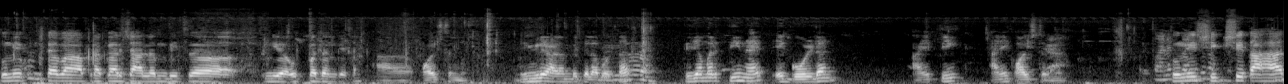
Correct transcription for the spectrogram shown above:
तुम्ही कोणत्या बा- प्रकारच्या अलंबीचं नि- उत्पादन घेता? ऑइस्टर मशरूम ढिंगरे आळंबी त्याला बोलतात. त्याच्यामध्ये तीन आहेत. एक गोल्डन आणि पिंक आणि एक ऑइस्टर तुम्ही शिक्षित आहात.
